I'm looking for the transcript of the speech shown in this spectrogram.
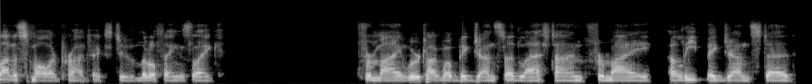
a lot of smaller projects too, little things like for my we were talking about Big John Studd last time. For my elite Big John Studd,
